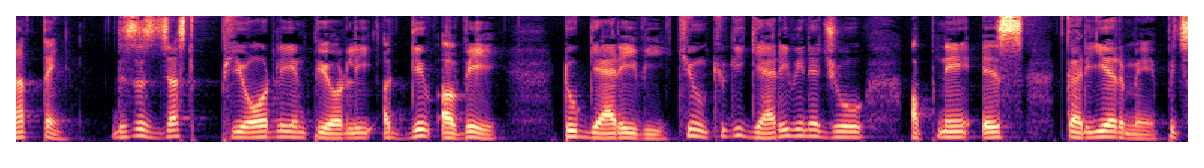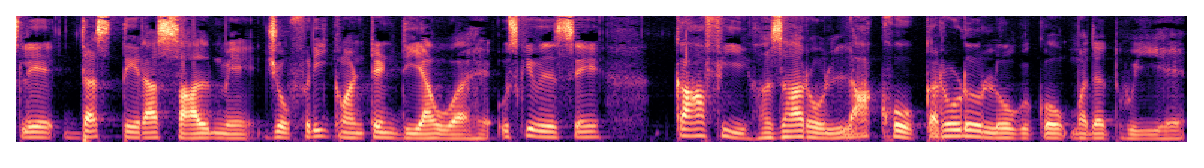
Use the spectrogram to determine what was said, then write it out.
nothing this is just purely and purely a giveaway to Gary Vee क्यों? क्योंकि गैरी वी ने जो अपने इस करियर में, पिछले दस तेरह साल में जो फ्री कंटेंट दिया हुआ है, उसकी वजह से काफ़ी हज़ारों, लाखों, करोड़ों लोगों को मदद हुई है।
